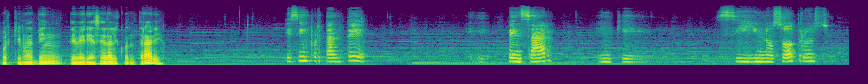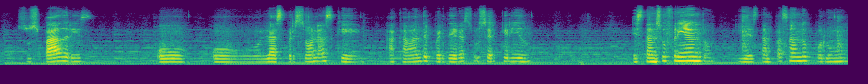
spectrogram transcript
porque más bien debería ser al contrario. Es importante eh, pensar en que si nosotros, sus padres o, las personas que acaban de perder a su ser querido, están sufriendo y están pasando por un,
